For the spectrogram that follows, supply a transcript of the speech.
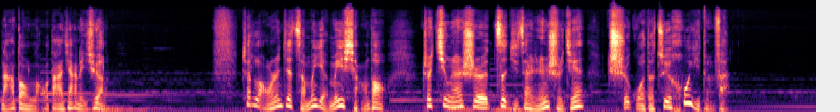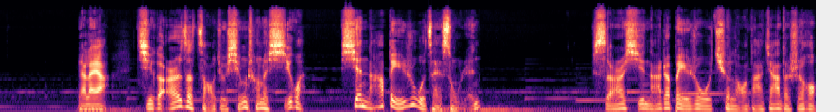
拿到老大家里去了。这老人家怎么也没想到，这竟然是自己在人世间吃过的最后一顿饭。原来呀，几个儿子早就形成了习惯，先拿被褥再送人。四儿媳拿着被褥去老大家的时候，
